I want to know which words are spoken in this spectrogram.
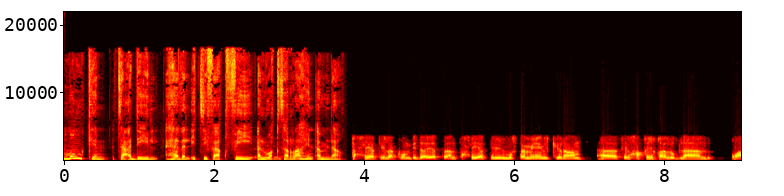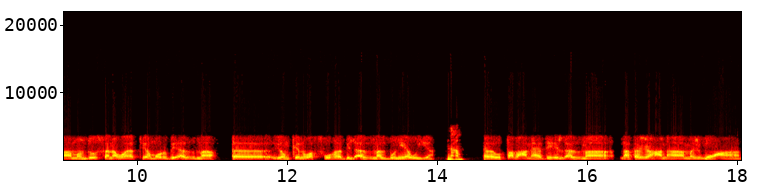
ممكن تعديل هذا الاتفاق في الوقت الراهن أم لا؟ تحياتي لكم بداية تحياتي للمستمعين الكرام في الحقيقة لبنان ومنذ سنوات يمر بأزمة آه، يمكن وصفها بالأزمة البنيوية. نعم. آه، وطبعا هذه الأزمة نتج عنها مجموعة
